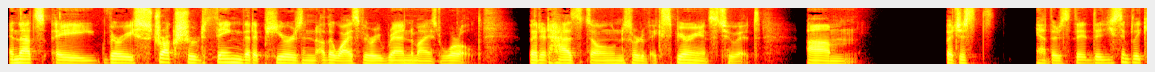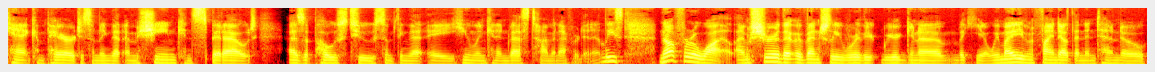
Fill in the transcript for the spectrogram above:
and that's a very structured thing that appears in an otherwise very randomized world but it has its own sort of experience to it. Um, but just yeah, there's the, the, you simply can't compare to something that a machine can spit out as opposed to something that a human can invest time and effort in. At least not for a while. I'm sure that eventually we're we're gonna like you know we might even find out that Nintendo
